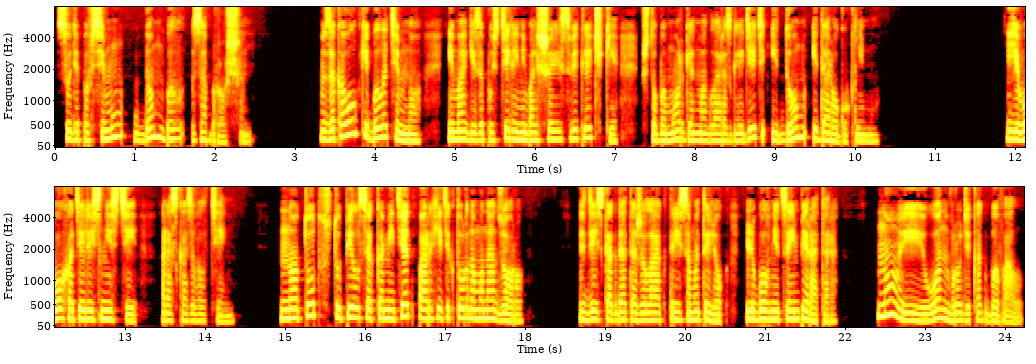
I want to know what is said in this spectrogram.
Судя по всему, дом был заброшен. В закоулке было темно, и маги запустили небольшие светлячки, чтобы Морген могла разглядеть и дом, и дорогу к нему. Его хотели снести, рассказывал Тень. Но тут вступился комитет по архитектурному надзору. Здесь когда-то жила актриса Мотылек, любовница императора. Ну и он вроде как бывал.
